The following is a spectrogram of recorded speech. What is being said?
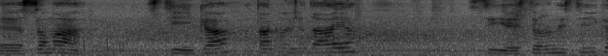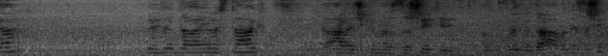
Е, сама стійка отак виглядає. З цієї сторони стійка виглядає ось так. Арочки у нас зашиті, видно, да? вони зашиті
